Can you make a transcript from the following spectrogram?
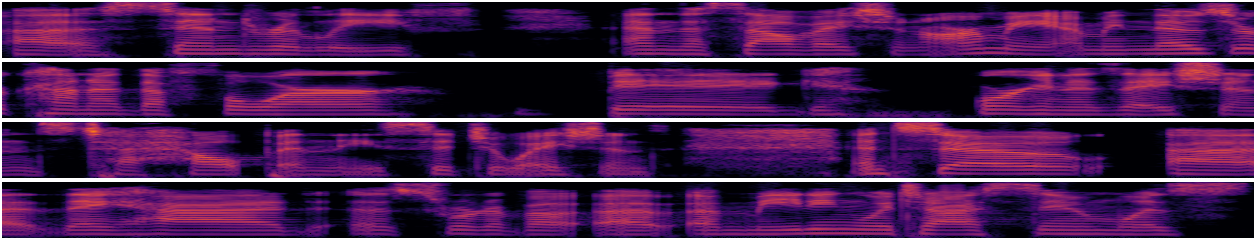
uh, Send Relief and the Salvation Army, I mean, those are kind of the four big organizations to help in these situations. And so uh, they had a sort of a, a, meeting, which I assume was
